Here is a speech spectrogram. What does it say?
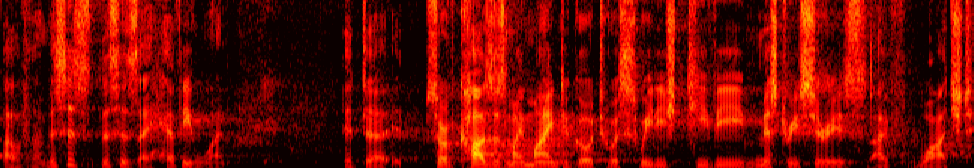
of them. This is, this is a heavy one. It, uh, it sort of causes my mind to go to a Swedish TV mystery series I've watched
